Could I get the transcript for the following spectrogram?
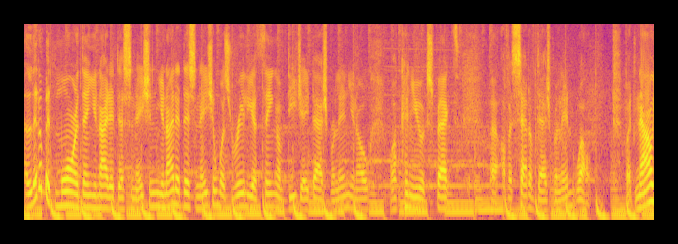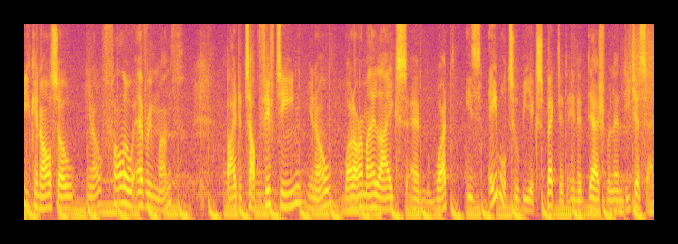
a little bit more than United Destination. United Destination was really a thing of DJ Dash Berlin. You know, what can you expect uh, of a set of Dash Berlin? Well, but now you can also, you know, follow every month by the top 15, you know, what are my likes and what is able to be expected in a Dash Berlin DJ set.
